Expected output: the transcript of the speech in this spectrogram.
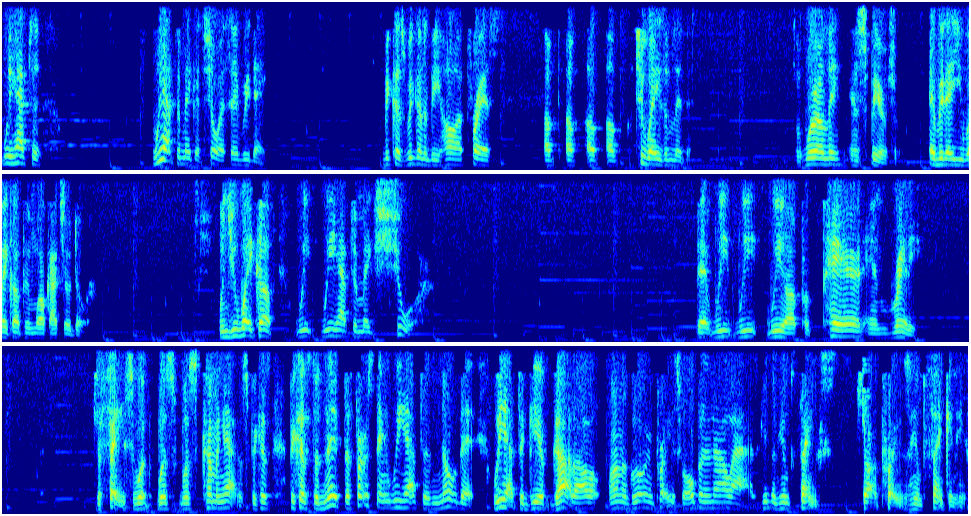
we have to we have to make a choice every day because we're going to be hard pressed of, of, of, of two ways of living, worldly and spiritual. Every day you wake up and walk out your door. When you wake up, we, we have to make sure that we, we, we are prepared and ready to face what, what's what's coming at us because because the the first thing we have to know that we have to give God all honor, glory, and praise for opening our eyes, giving Him thanks, start praising Him, thanking Him.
